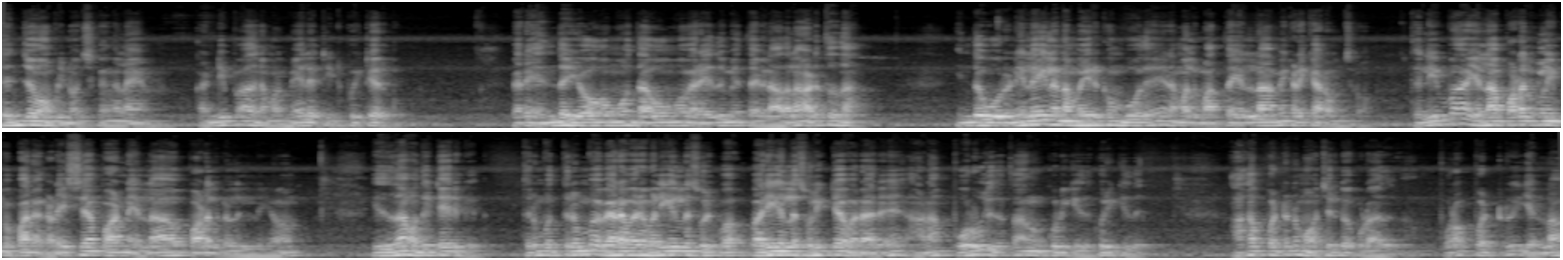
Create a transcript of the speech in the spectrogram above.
செஞ்சோம் அப்படின்னு வச்சுக்கோங்களேன் கண்டிப்பாக அது நம்ம மேலே எட்டிகிட்டு போயிட்டே இருக்கும். வேறு எந்த யோகமோ தவமோ வேறு எதுவுமே தேவையில்லை. அதெல்லாம் அடுத்து தான் இந்த ஒரு நிலையில் நம்ம இருக்கும்போதே நம்மளுக்கு மற்ற எல்லாமே கிடைக்க ஆரம்பிச்சிடும் தெளிவாக எல்லா பாடல்களையும் இப்போ பாருங்கள் கடைசியாக பாடின எல்லா பாடல்கள்லையும் இதுதான் வந்துகிட்டே இருக்குது திரும்ப திரும்ப வேறு வேறு வழிகளில் சொல்லி வரிகளில் சொல்லிக்கிட்டே வராரு. ஆனால் பொருள் இதை தான் குறிக்குது குறிக்குது. அகப்பட்டு நம்ம வச்சுருக்கக்கூடாது புறப்பட்டு எல்லா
